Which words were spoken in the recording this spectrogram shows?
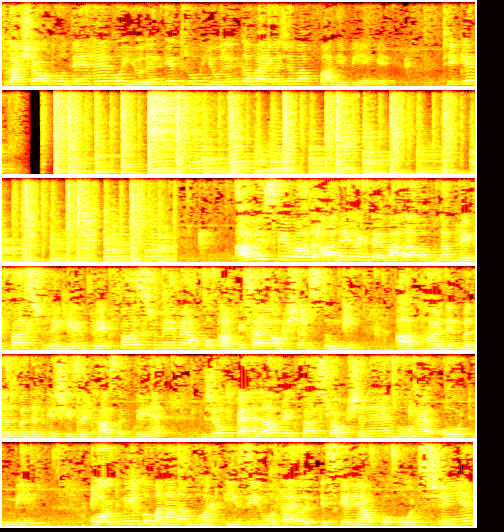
फ्लश आउट होते हैं, वो यूरिन के थ्रू यूरिन कब आएगा जब आप पानी पियेंगे? ठीक है? अब इसके बाद आधे घंटे बाद आप अपना ब्रेकफास्ट लेंगे। ब्रेकफास्ट में मैं आपको काफ़ी सारे ऑप्शंस दूँगी। आप हर दिन बदल बदल के चीज़ें खा सकते हैं। जो पहला ब्रेकफास्ट ऑप्शन है, वो है ओट मील ओट मील को बनाना बहुत इजी होता है, इसके लिए आपको ओट्स चाहिए,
